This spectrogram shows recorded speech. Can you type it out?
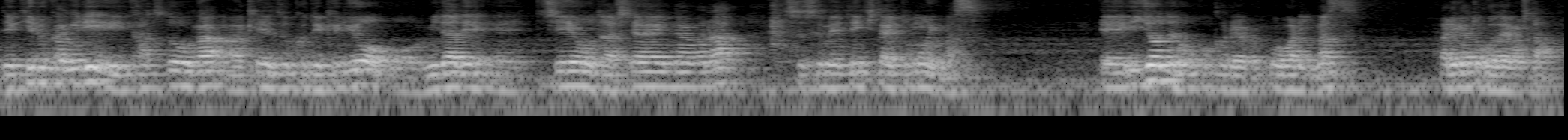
できる限り活動が継続できるよう皆で知恵を出し合いながら進めていきたいと思います。以上で報告で終わります。ありがとうございました。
